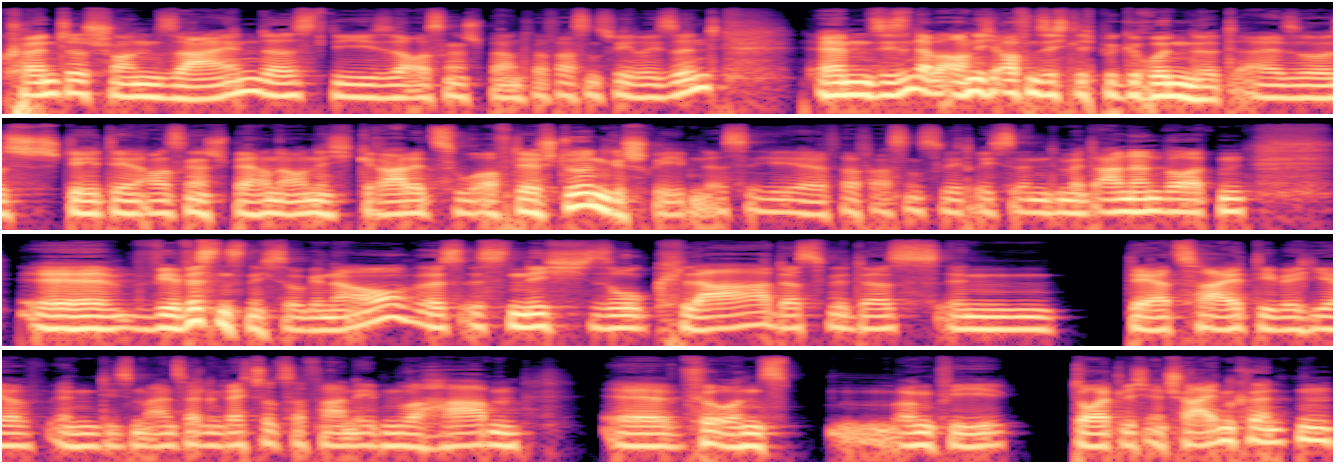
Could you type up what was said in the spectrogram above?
könnte schon sein, dass diese Ausgangssperren verfassungswidrig sind. Ähm, sie sind aber auch nicht offensichtlich begründet. Also es steht den Ausgangssperren auch nicht geradezu auf der Stirn geschrieben, dass sie äh, verfassungswidrig sind. Mit anderen Worten, äh, wir wissen es nicht so genau. Es ist nicht so klar, dass wir das in der Zeit, die wir hier in diesem einseitigen Rechtsschutzverfahren eben nur haben, äh, für uns irgendwie deutlich entscheiden könnten.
